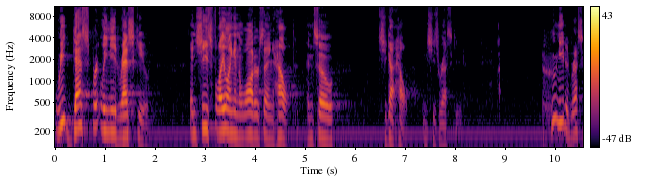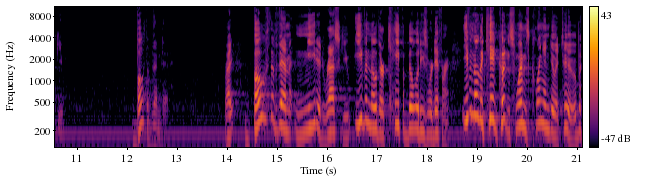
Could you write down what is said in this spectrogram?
We desperately need rescue. And she's flailing in the water saying, Help. And so she got help and she's rescued. Who needed rescue? Both of them did. Right? Both of them needed rescue, even though their capabilities were different. Even though the kid couldn't swim, is clinging to a tube,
